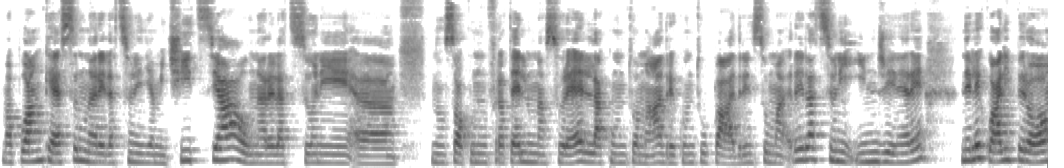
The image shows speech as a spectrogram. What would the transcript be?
ma può anche essere una relazione di amicizia o una relazione, eh, non so, con un fratello, una sorella, con tua madre, con tuo padre, insomma, relazioni in genere nelle quali però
